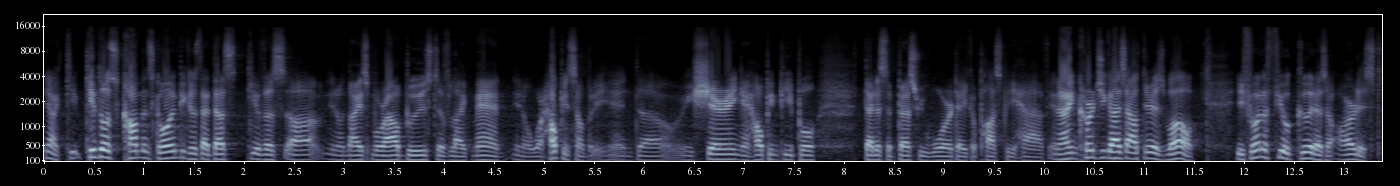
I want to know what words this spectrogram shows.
yeah, keep keep those comments going because that does give us uh, you know nice morale boost of like man, you know we're helping somebody and uh, sharing and helping people. That is the best reward that you could possibly have. And I encourage you guys out there as well. If you want to feel good as an artist,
